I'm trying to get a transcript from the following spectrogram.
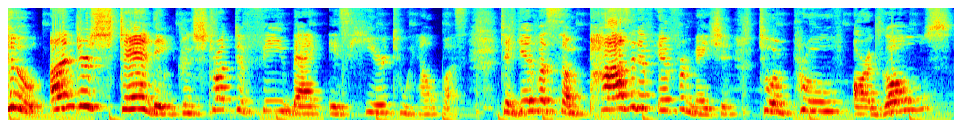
Two, understanding constructive feedback is here to help us, to give us some positive information to improve our goals,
